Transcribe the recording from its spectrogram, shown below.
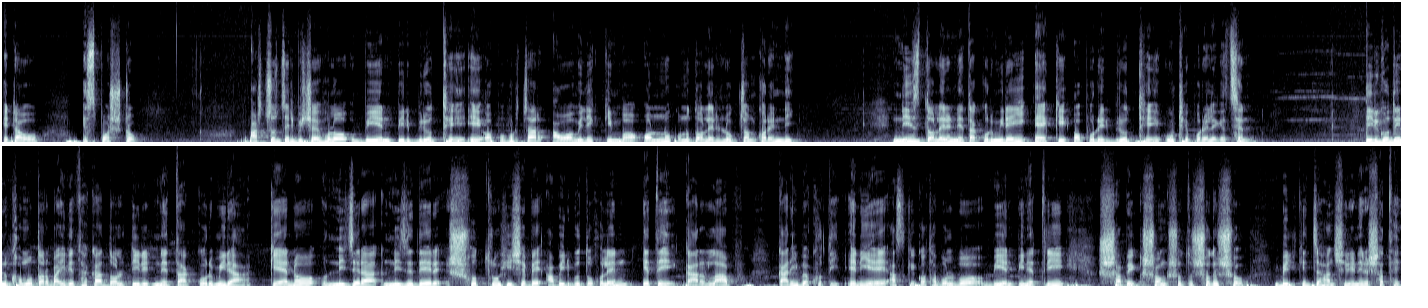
এটাও স্পষ্ট। আশ্চর্যের বিষয় হলো, বিএনপির বিরুদ্ধে এই অপপ্রচার আওয়ামী লীগ কিংবা অন্য কোনো দলের লোকজন করেননি। নিজ দলের নেতাকর্মীরাই একে অপরের বিরুদ্ধে উঠে পড়ে লেগেছেন। দীর্ঘদিন ক্ষমতার বাইরে থাকা দলটির নেতা কর্মীরা কেন নিজেরা নিজেদের শত্রু হিসেবে আবির্ভূত হলেন? এতে কার লাভ, কারই বা ক্ষতি? এ নিয়ে আজকে কথা বলব বিএনপি নেত্রী, সাবেক সংসদ সদস্য বিলকিত জাহান শিরিনের সাথে।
